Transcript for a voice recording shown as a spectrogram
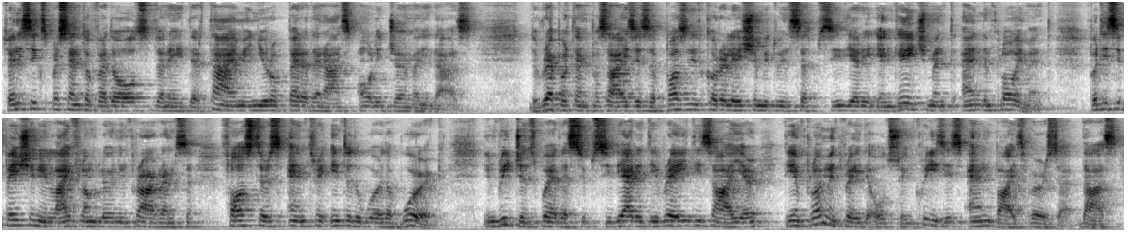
26% of adults donate their time in Europe better than us, only Germany does. The report emphasizes a positive correlation between subsidiary engagement and employment. Participation in lifelong learning programs fosters entry into the world of work. In regions where the subsidiarity rate is higher, the employment rate also increases and vice versa. Thus,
